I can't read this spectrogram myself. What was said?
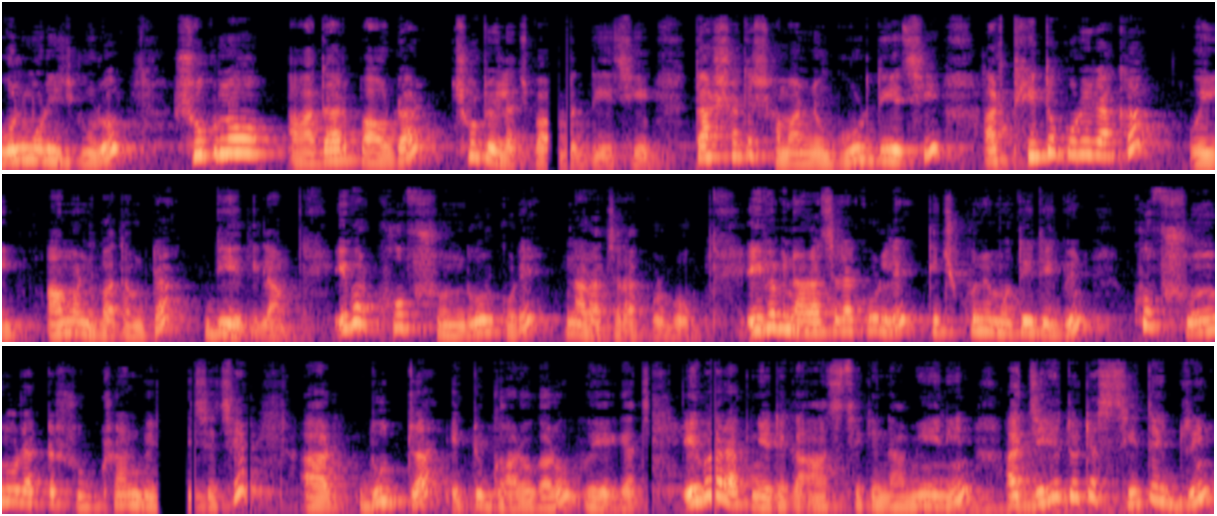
গোলমরিচ গুঁড়ো, শুকনো আদার পাউডার, ছোট এলাচ পাউডার দিয়েছি তার সাথে সামান্য গুড় দিয়েছি আর থেতো করে রাখা ওই আমন্ড বাদামটা দিয়ে দিলাম এবার খুব সুন্দর করে নাড়াচাড়া করব। এইভাবে নাড়াচাড়া করলে কিছুক্ষণের মধ্যেই দেখবেন খুব সুন্দর একটা সুঘ্রাণ এসেছে, আর দুধটা একটু গাঢ় গাঢ় হয়ে গেছে। এবার আপনি এটাকে আঁচ থেকে নামিয়ে নিন, আর যেহেতু এটা শীতের ড্রিঙ্ক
